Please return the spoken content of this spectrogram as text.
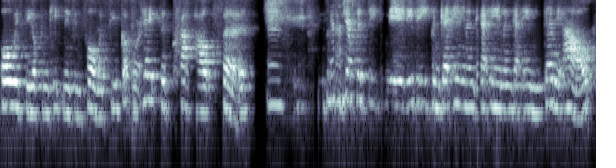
always be up and keep moving forward. So you've got to take the crap out first. Mm. Sometimes you have to dig really deep and get in and get in and get in, get it out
